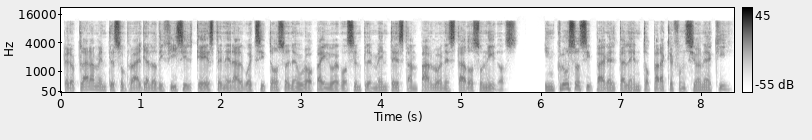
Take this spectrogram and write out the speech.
pero claramente subraya lo difícil que es tener algo exitoso en Europa y luego simplemente estamparlo en Estados Unidos. Incluso si paga el talento para que funcione aquí.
